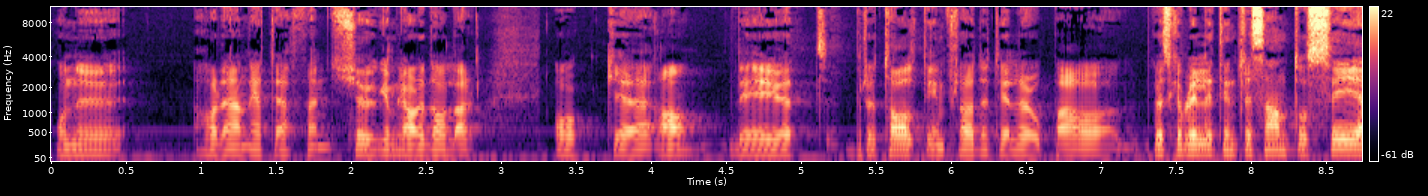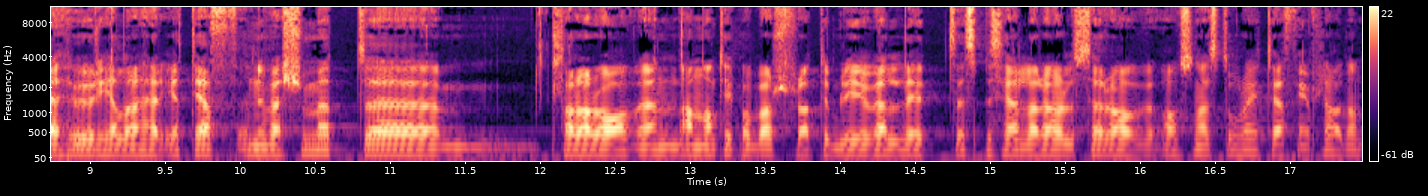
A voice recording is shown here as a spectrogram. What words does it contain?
Och nu har den ETFen 20 miljarder dollar. Och eh, ja, det är ju ett brutalt inflöde till Europa. Och det ska bli lite intressant att se hur hela det här ETF-universumet eh, klarar av en annan typ av börs. För att det blir ju väldigt speciella rörelser av, av sådana här stora ETF-inflöden.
